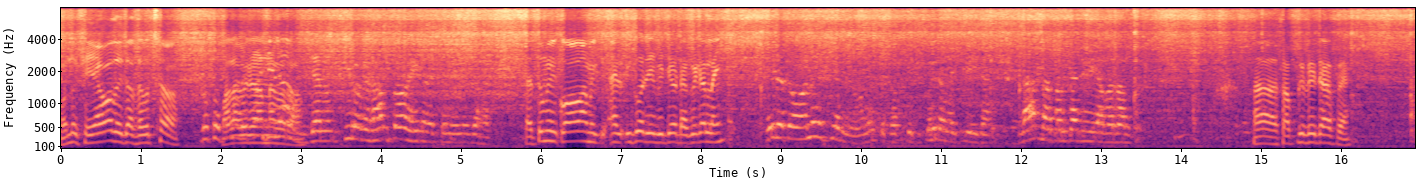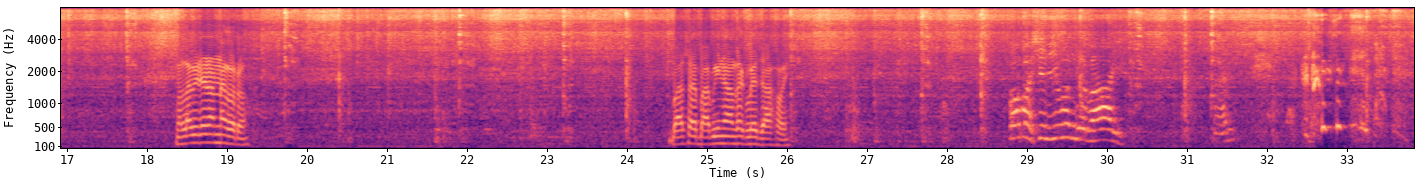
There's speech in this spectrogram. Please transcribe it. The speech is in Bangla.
বন্ধু, সেই আওয়াজ হইতাছে, বুঝছ? করে রান্না করো। তুমি কও, আমি ই করি ভিডিওটা কইটা লাই। এটা তো অনেক অনেক সব কিছু হ্যাঁ সব আছে। ভালো করে রান্না করো। বাসায় ভাবি না থাকলে যা হয়। প্রবাসী জীবন রে ভাই।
